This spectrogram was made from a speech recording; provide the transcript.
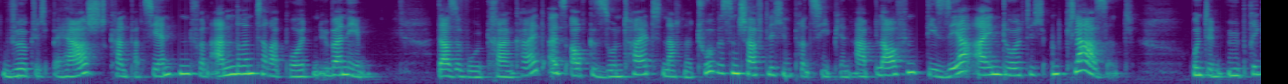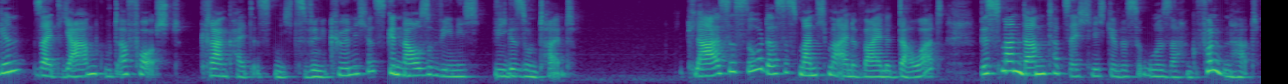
wirklich beherrscht, kann Patienten von anderen Therapeuten übernehmen da sowohl Krankheit als auch Gesundheit nach naturwissenschaftlichen Prinzipien ablaufen, die sehr eindeutig und klar sind und im Übrigen seit Jahren gut erforscht. Krankheit ist nichts Willkürliches, genauso wenig wie Gesundheit. Klar ist es so, dass es manchmal eine Weile dauert, bis man dann tatsächlich gewisse Ursachen gefunden hat.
